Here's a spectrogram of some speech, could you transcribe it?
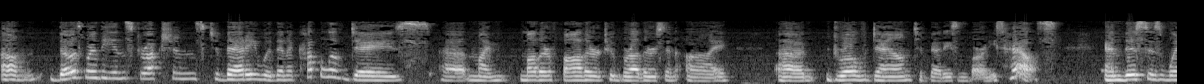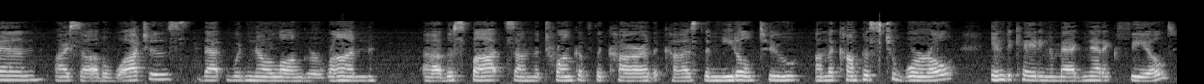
um, those were the instructions to Betty. Within a couple of days, uh, my mother, father, two brothers, and I uh, drove down to Betty's and Barney's house. And this is when I saw the watches that would no longer run, uh, the spots on the trunk of the car that caused the needle to, on the compass to whirl, indicating a magnetic field.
